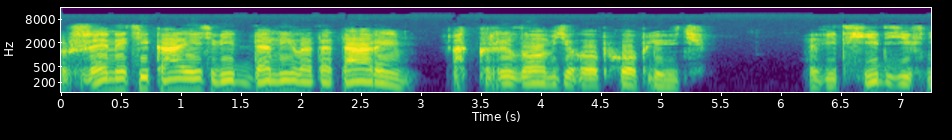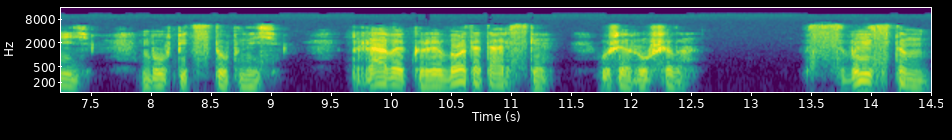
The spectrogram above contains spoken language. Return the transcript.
Вже не тікають від Данила татари, а крилом його обхоплюють. Відхід їхній був підступний. Праве крило татарське уже рушило. Свистом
